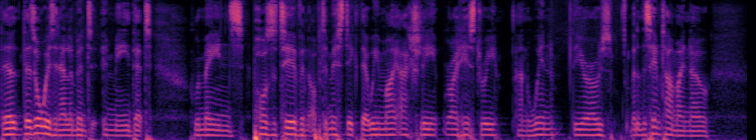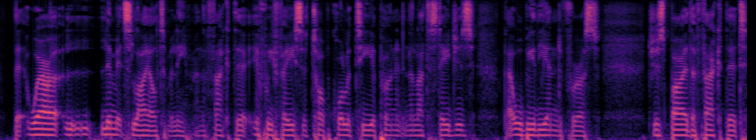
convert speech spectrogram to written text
there, there's always an element in me that remains positive and optimistic that we might actually write history and win the Euros. But at the same time, I know that where our limits lie ultimately, and the fact that if we face a top quality opponent in the latter stages, that will be the end for us. Just by the fact that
